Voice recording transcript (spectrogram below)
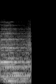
you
